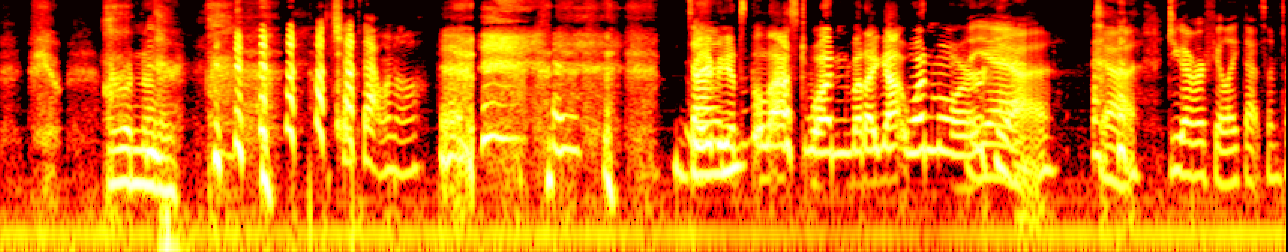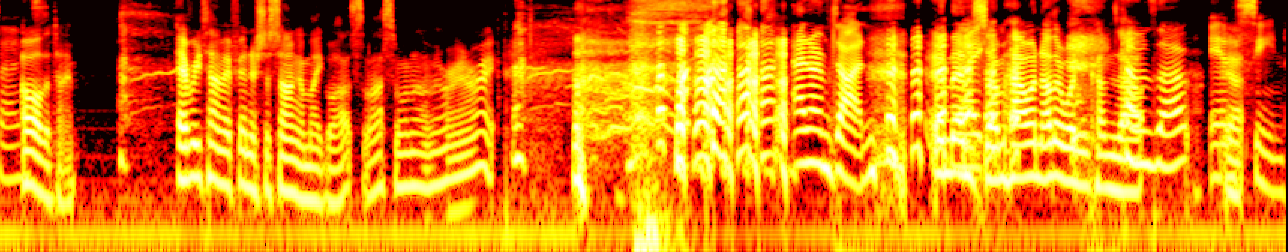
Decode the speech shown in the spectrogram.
Phew, I wrote another. Check that one off. Done. Maybe it's the last one, but I got one more. Yeah. Yeah. Yeah. Do you ever feel like that sometimes? All the time. Every time I finish a song, I'm like, well, that's the last one. I'm ever going to write. and I'm done. And then Like- somehow another one comes out. Comes up. and Yeah. scene.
